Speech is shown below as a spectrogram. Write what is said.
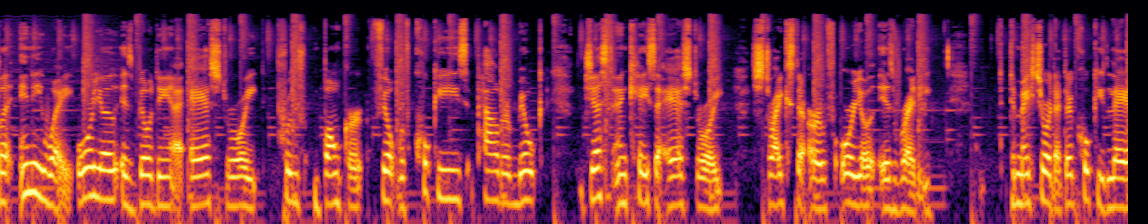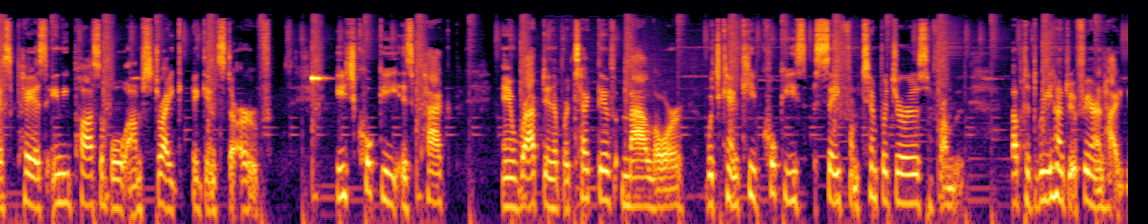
But anyway, Oreo is building an asteroid proof bunker filled with cookies, powdered milk, just in case an asteroid strikes the earth. Oreo is ready to make sure that their cookie lasts past any possible um, strike against the earth. Each cookie is packed and wrapped in a protective mylar, which can keep cookies safe from temperatures from up to 300 Fahrenheit.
